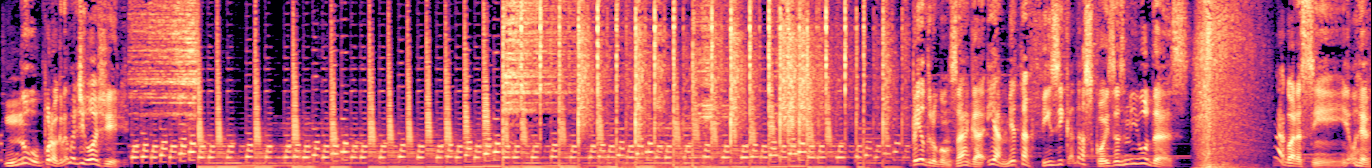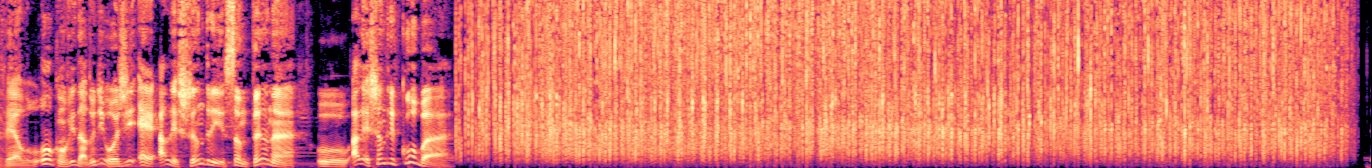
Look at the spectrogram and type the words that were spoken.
No programa de hoje. Pedro Gonzaga e a metafísica das coisas miúdas. Agora sim, eu revelo, o convidado de hoje é Alexandre Santana, o Alexandre Cuba.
